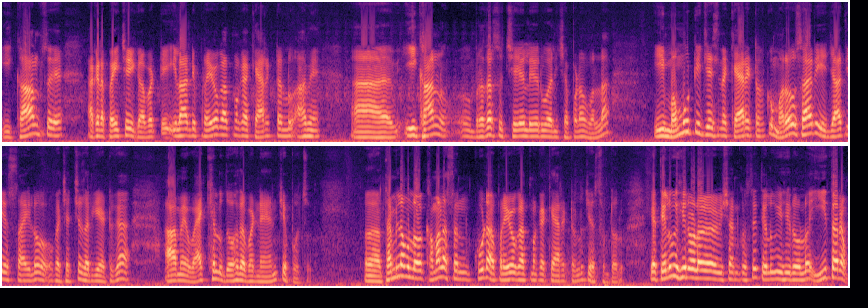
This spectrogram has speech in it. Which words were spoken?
ఈ ఖాన్సే అక్కడ పైచేయి కాబట్టి ఇలాంటి ప్రయోగాత్మక క్యారెక్టర్లు ఆమె ఈ ఖాన్ బ్రదర్స్ చేయలేరు అని చెప్పడం వల్ల ఈ మమ్మూటి చేసిన క్యారెక్టర్కు మరోసారి జాతీయ స్థాయిలో ఒక చర్చ జరిగేట్టుగా ఆమె వ్యాఖ్యలు దోహదపడినాయని చెప్పవచ్చు తమిళంలో కమల్ హసన్ కూడా ప్రయోగాత్మక క్యారెక్టర్లు చేస్తుంటారు. ఇక తెలుగు హీరోల విషయానికి వస్తే తెలుగు హీరోలో ఈ తరం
